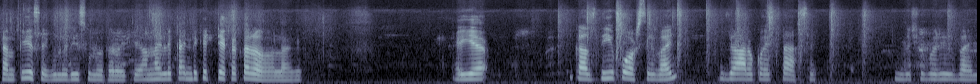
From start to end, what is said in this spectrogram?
শান্তি আছে এগুলো দিয়ে চুলো ধরাইতে। আর নাইলে কান্দে কেটে একাকার হওয়া লাগে। এই গাছ দিয়ে পড়ছে বাইল যে আরও কয়েকটা আছে দেশি বাড়ির বাইল।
